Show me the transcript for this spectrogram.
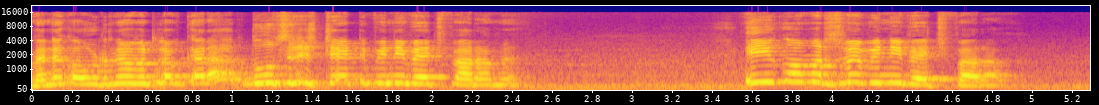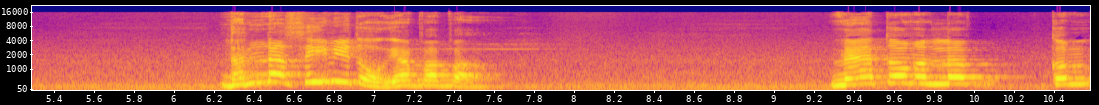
मैंने कहा, उड़ने मतलब कह रहा दूसरी स्टेट भी नहीं बेच पा रहा मैं। ई कॉमर्स में भी नहीं बेच पा रहा। धंधा सीमित हो गया, पापा। मैं तो मतलब कम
